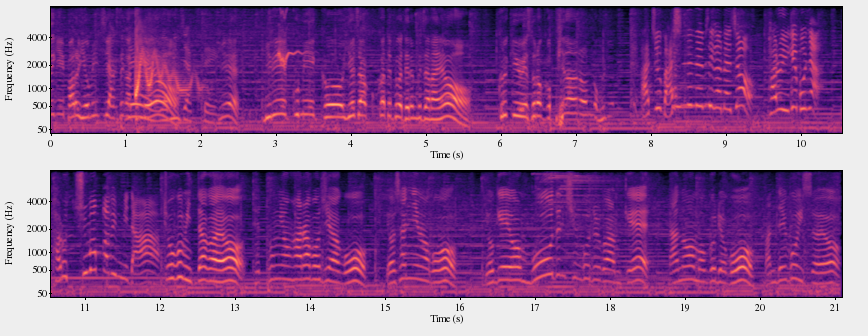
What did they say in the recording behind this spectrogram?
학생이 바로 여민지 학생 네, 같은데요. 여민지 학생. 예, 미래의 꿈이 그 여자 국가대표가 되는 거잖아요. 그렇기 위해서는 그 피난 없는 훈련. 아주 맛있는 냄새가 나죠? 바로 이게 뭐냐? 바로 주먹밥입니다. 조금 있다가요 대통령 할아버지하고 여사님하고 여기에 온 모든 친구들과 함께 나누어 먹으려고 만들고 있어요.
